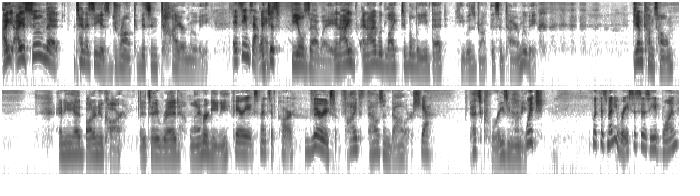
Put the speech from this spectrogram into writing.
I I assume that Tennessee is drunk this entire movie. It seems that way. It just feels that way, and I and I would like to believe that he was drunk this entire movie. Jim comes home, and he had bought a new car. It's a red Lamborghini, Very expensive car. very expensive, five thousand dollars. Yeah. That's crazy money. Which, with as many races as he'd won,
